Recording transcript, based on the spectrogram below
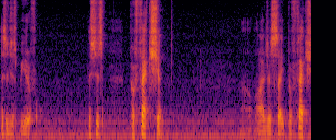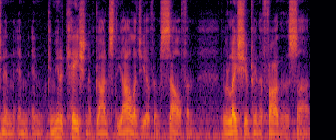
This is just beautiful. This is just perfection. Uh, I just say, perfection in, in, in communication of God's theology of himself and the relationship between the Father and the Son.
